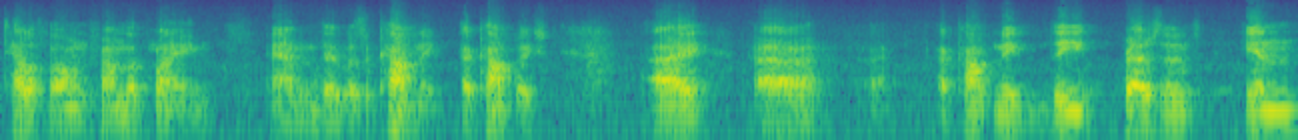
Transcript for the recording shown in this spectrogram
telephone from the plane, and it was accompanied, accomplished. I uh, accompanied the President in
